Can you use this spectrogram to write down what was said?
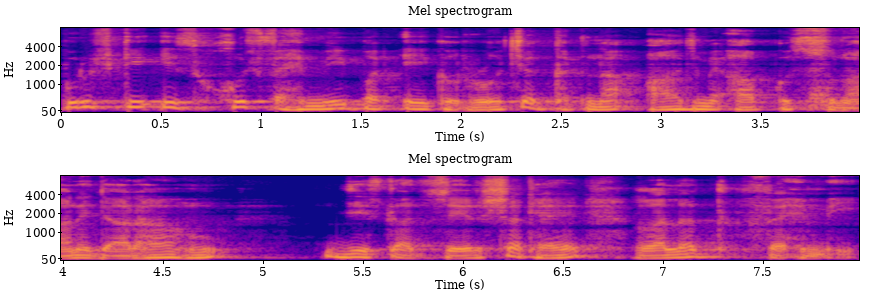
पुरुष की इस खुश फहमी पर एक रोचक घटना आज मैं आपको सुनाने जा रहा हूँ, जिसका शीर्षक है गलत फहमी।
